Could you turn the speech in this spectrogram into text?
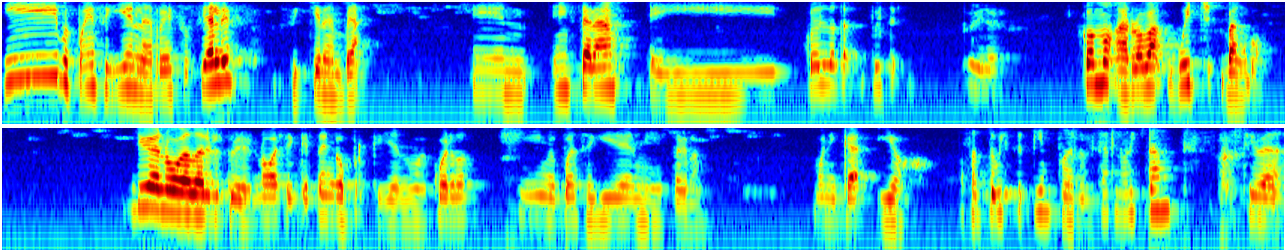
Y me pueden seguir en las redes sociales, si quieren, vean. En Instagram y... ¿Cuál es la otra? Twitter. Como arroba witchbango. Yo ya no voy a dar el Twitter, no voy a decir que tengo porque ya no me acuerdo. Y me pueden seguir en mi Instagram. Mónica y ojo. O sea, tuviste tiempo de revisarlo ahorita antes. Sí, va.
